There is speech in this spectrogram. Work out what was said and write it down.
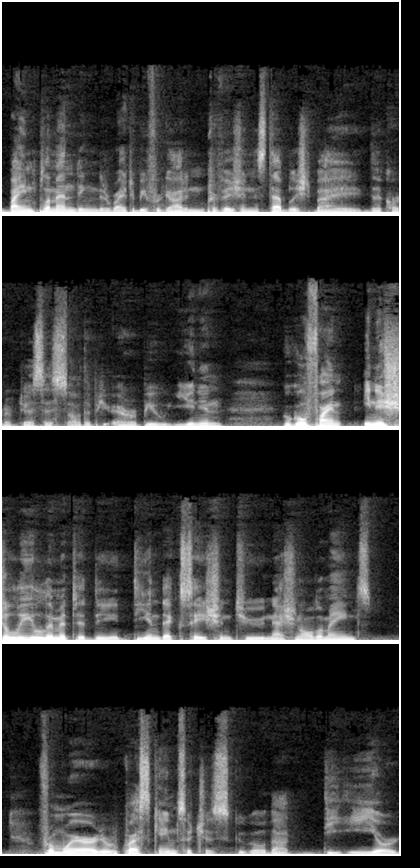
by implementing the right to be forgotten provision established by the Court of Justice of the European Union, Google find initially limited the de-indexation to national domains from where the request came, such as google.de or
